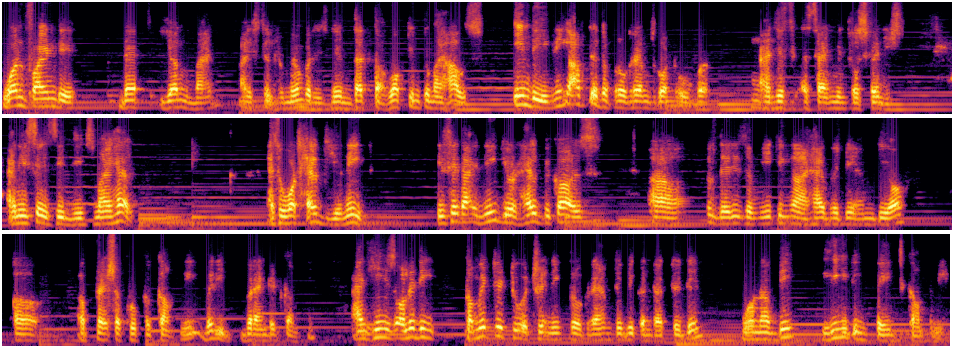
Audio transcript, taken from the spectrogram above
One fine day, that young man, I still remember his name, Datta, walked into my house in the evening after the programs got over and his assignment was finished. And he says he needs my help. I said, What help do you need? He said, I need your help because uh, there is a meeting I have with the MD of uh, a pressure cooker company, very branded company, and he is already committed to a training program to be conducted in one of the leading paint company.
